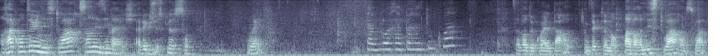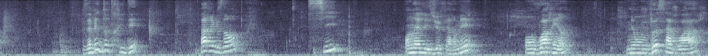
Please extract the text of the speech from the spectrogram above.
raconter une histoire sans les images, avec juste le son? Ouais, Ça vous rappelle de quoi? Savoir de quoi elle parle, exactement, avoir l'histoire en soi. Vous avez d'autres idées? Par exemple, si on a les yeux fermés, on voit rien, mais on veut savoir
